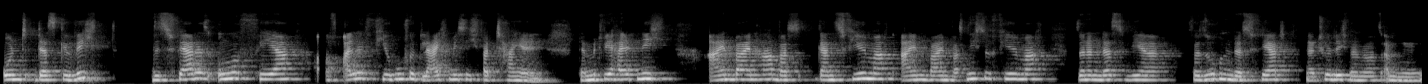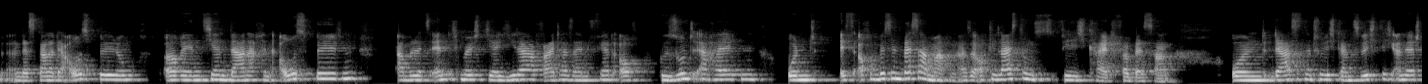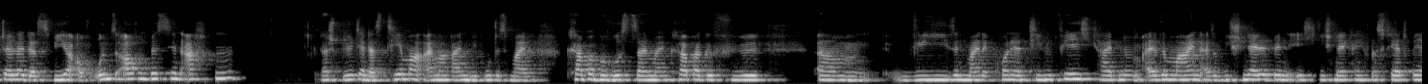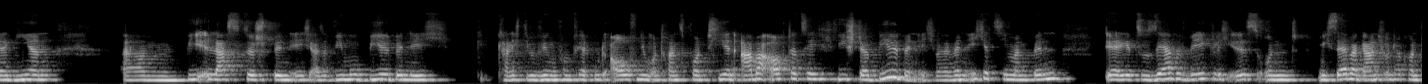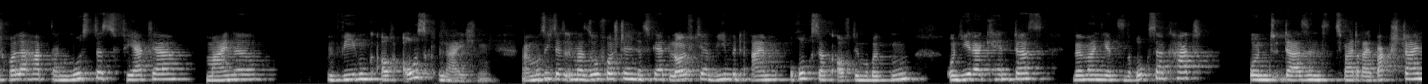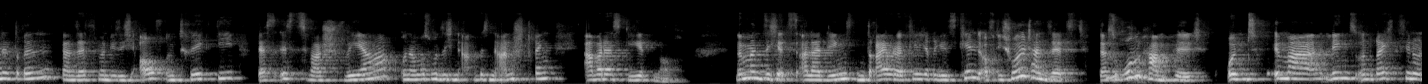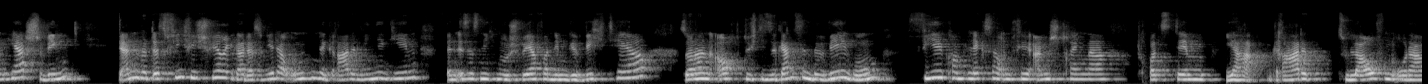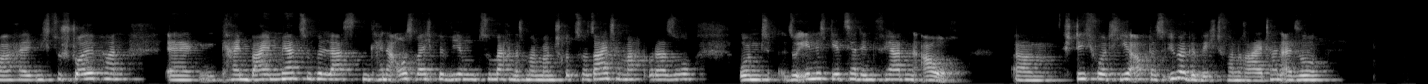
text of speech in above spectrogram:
und das Gewicht des Pferdes ungefähr auf alle vier Hufe gleichmäßig verteilen, damit wir halt nicht ein Bein haben, was ganz viel macht, ein Bein, was nicht so viel macht, sondern dass wir versuchen, das Pferd natürlich, wenn wir uns an, an der Skala der Ausbildung orientieren, danach hin ausbilden. Aber letztendlich möchte ja jeder Reiter sein Pferd auch gesund erhalten und es auch ein bisschen besser machen, also auch die Leistungsfähigkeit verbessern. Und da ist es natürlich ganz wichtig an der Stelle, dass wir auf uns auch ein bisschen achten. Da spielt ja das Thema einmal rein, wie gut ist mein Körperbewusstsein, mein Körpergefühl, ähm, wie sind meine kognitiven Fähigkeiten im Allgemeinen, also wie schnell bin ich, wie schnell kann ich auf das Pferd reagieren, ähm, wie elastisch bin ich, also wie mobil bin ich, kann ich die Bewegung vom Pferd gut aufnehmen und transportieren, aber auch tatsächlich, wie stabil bin ich, weil wenn ich jetzt jemand bin, der jetzt so sehr beweglich ist und mich selber gar nicht unter Kontrolle habe, dann muss das Pferd ja meine Bewegung auch ausgleichen. Man muss sich das immer so vorstellen, das Pferd läuft ja wie mit einem Rucksack auf dem Rücken. Und jeder kennt das, wenn man jetzt einen Rucksack hat und da sind zwei, drei Backsteine drin, dann setzt man die sich auf und trägt die. Das ist zwar schwer und da muss man sich ein bisschen anstrengen, aber das geht noch. Wenn man sich jetzt allerdings ein drei- oder vierjähriges Kind auf die Schultern setzt, das rumhampelt und immer links und rechts hin und her schwingt, dann wird das viel, viel schwieriger, dass wir da unten eine gerade Linie gehen. Dann ist es nicht nur schwer von dem Gewicht her, sondern auch durch diese ganzen Bewegungen viel komplexer und viel anstrengender, trotzdem ja gerade zu laufen oder halt nicht zu stolpern, äh, kein Bein mehr zu belasten, keine Ausweichbewegungen zu machen, dass man mal einen Schritt zur Seite macht oder so. Und so ähnlich geht's ja den Pferden auch. Ähm, Stichwort hier auch das Übergewicht von Reitern. Also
